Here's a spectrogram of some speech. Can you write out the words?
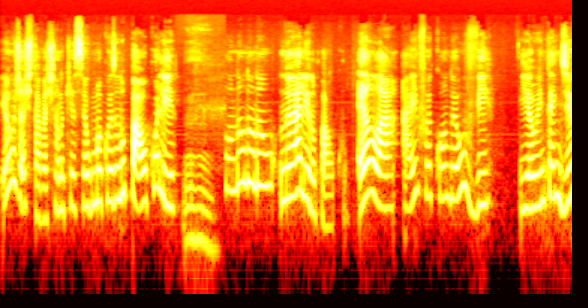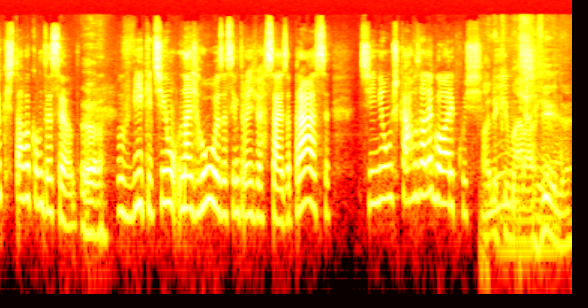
Eu já estava achando que ia ser alguma coisa no palco ali. Uhum. Falou, não, não, não, não é ali no palco. É lá. Aí foi quando eu vi. E eu entendi o que estava acontecendo. É. Eu vi que tinham, nas ruas, assim, transversais à praça, tinham uns carros alegóricos. Olha que maravilha.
